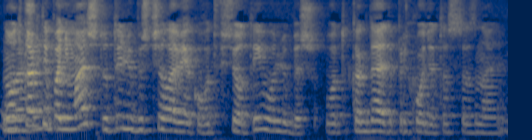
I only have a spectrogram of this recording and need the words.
Ну вот как ты понимаешь, что ты любишь человека? Вот все, ты его любишь. Вот когда это приходит осознание?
